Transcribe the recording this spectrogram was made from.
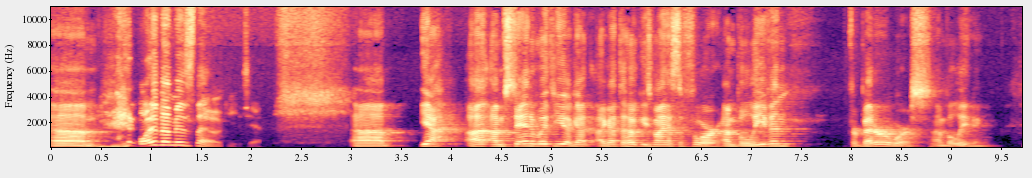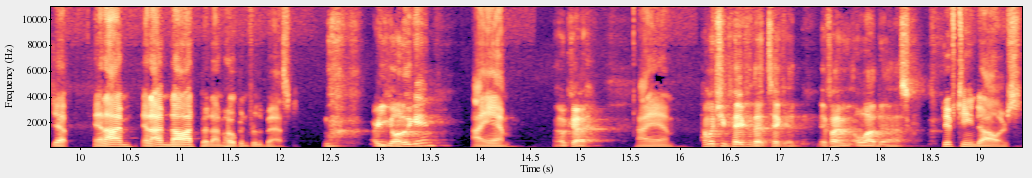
Um, one of them is the Hokies. Yeah. Uh, yeah, I, am standing with you. I got I got the Hokies minus the four. I'm believing, for better or worse. I'm believing. Yep, and I'm and I'm not, but I'm hoping for the best. Are you going to the game? I am. Okay. I am. How much you pay for that ticket, if I'm allowed to ask? Fifteen dollars.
